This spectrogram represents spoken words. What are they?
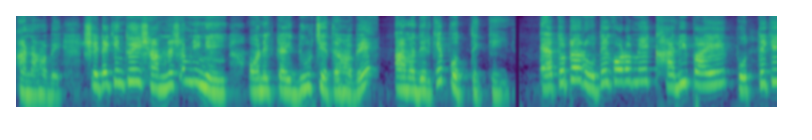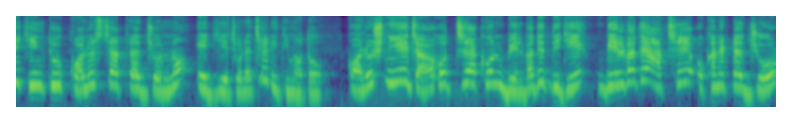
আনা হবে। সেটা কিন্তু এই সামনাসামনি নেই, অনেকটাই দূর যেতে হবে। আমাদেরকে প্রত্যেককেই। এতটা রোদে গরমে খালি পায়ে প্রত্যেকেই কিন্তু কলস যাত্রার জন্য এগিয়ে চলেছে রীতিমতো। কলস নিয়ে যাওয়া হচ্ছে এখন বেলবাদের দিকে। বেলবাদে আছে ওখানে একটা জোর,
